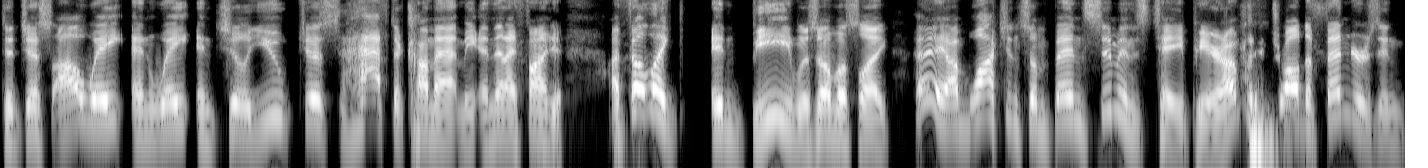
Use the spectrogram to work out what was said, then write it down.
to just I'll wait and wait until you just have to come at me and then I find you. I felt like Embiid was almost like, hey, I'm watching some Ben Simmons tape here. I'm going to draw defenders and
